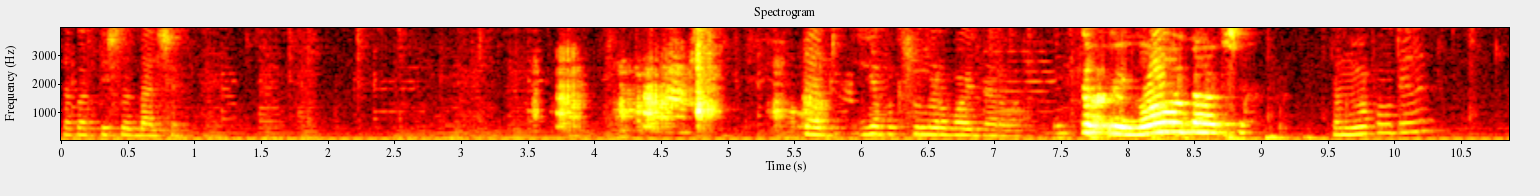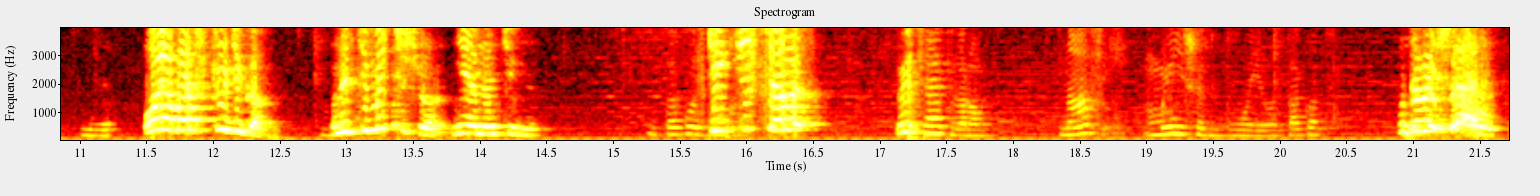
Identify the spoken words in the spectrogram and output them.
Так от пішли далі. Я поки що нарубаю дерево. Все хреново далі. Там нема паутини? Ні. О, я бачу чудика! Вони тіми чи що? Ні, не тіми. Так от. Скільки ще раз? Ви- Четверо. Нас, і ми і ще двоє. Отак от. Подивись ще раз.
